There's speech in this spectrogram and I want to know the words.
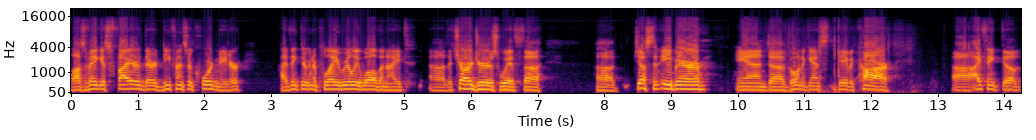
Las Vegas fired their defensive coordinator I think they're going to play really well tonight. Uh, the Chargers with uh, uh, Justin Herbert and uh, going against David Carr. Uh, I think the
